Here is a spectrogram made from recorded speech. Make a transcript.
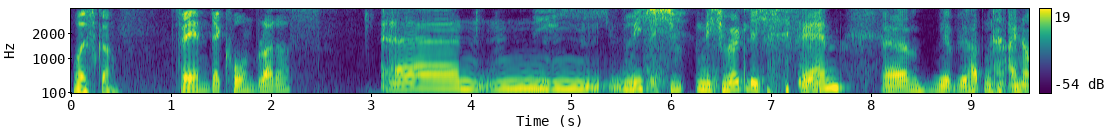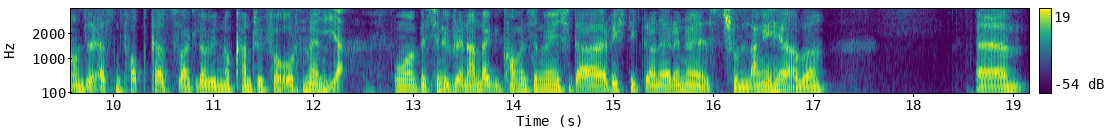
Wolfgang. Fan der Coen Brothers? Äh, nicht, nicht, nicht wirklich Fan. ähm, wir, wir hatten einer unserer ersten Podcasts war, glaube ich, No Country for Old Men. Ja. Wo wir ein bisschen übereinander gekommen sind, wenn ich da richtig dran erinnere. Ist schon lange her, aber ähm,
